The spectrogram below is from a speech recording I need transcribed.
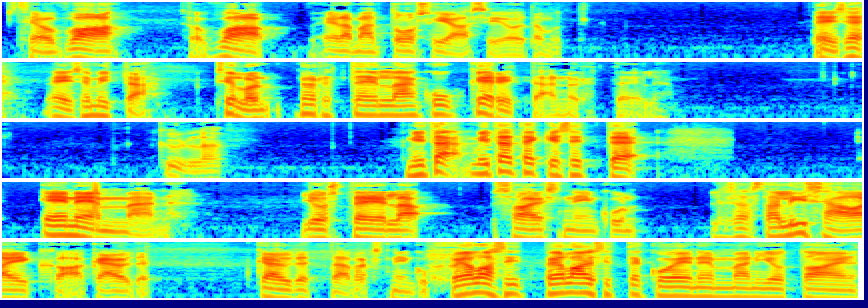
se on vaan, se on vaan elämän tosiasioita, mutta ei se, ei se mitään. Silloin nörtteillään, kun keritään nörtteille. Kyllä. Mitä, mitä teki sitten enemmän, jos teillä saisi niin kuin lisästä lisäaikaa käytettyä käytettäväksi? Niin kuin pelasit, pelaisitteko enemmän jotain,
